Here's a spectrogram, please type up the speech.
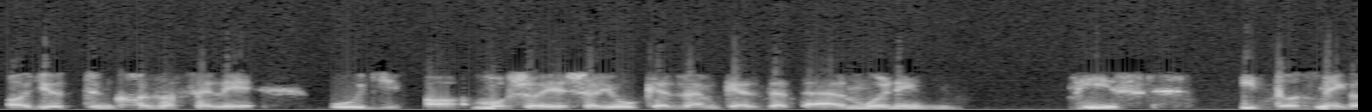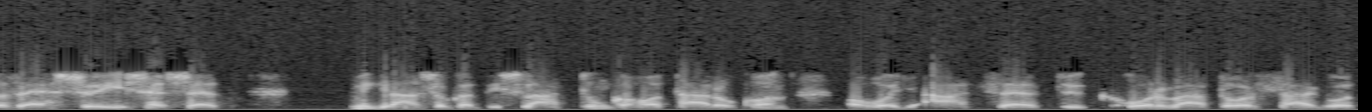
Ahogy jöttünk hazafelé, úgy a mosoly és a jókedvem kezdett elmúlni, hisz itt-ott még az eső is esett. Migránsokat is láttunk a határokon, ahogy átszeltük Horvátországot,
